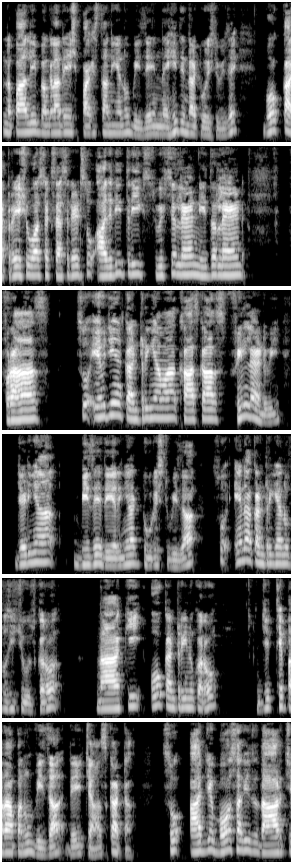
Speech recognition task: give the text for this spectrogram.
ਨੇਪਾਲੀ ਬੰਗਲਾਦੇਸ਼ ਪਾਕਿਸਤਾਨੀਆਂ ਨੂੰ ਵੀਜ਼ੇ ਨਹੀਂ ਦਿੰਦਾ ਟੂਰਿਸਟ ਵੀਜ਼ੇ। ਬਹੁਤ ਘੱਟ ਰੇਸ਼ੋ ਆ ਸਕਸੈਸ ਰੇਟ ਸੋ ਅੱਜ ਦੀ ਤਰੀਕ ਸਵਿਟਜ਼ਰਲੈਂਡ ਨੀਦਰਲੈਂਡ ਫਰਾਂਸ, ਸੋ ਇਹੋ ਜਿਹੀਆਂ ਕੰਟਰੀਆਂ ਵਾ, ਖਾਸ ਖਾਸ ਫਿਨਲੈਂਡ ਵੀ, ਜਿਹੜੀਆਂ ਵੀਜ਼ੇ ਦੇ ਰਹੀਆਂ, ਟੂਰਿਸਟ ਵੀਜ਼ਾ। ਸੋ ਇਹਨਾਂ ਕੰਟਰੀਆਂ ਨੂੰ ਤੁਸੀਂ ਚੂਜ਼ ਕਰੋ, ਨਾ ਕਿ ਉਹ ਕੰਟਰੀ ਨੂੰ ਕਰੋ, ਜਿੱਥੇ ਪਤਾ ਆਪਾਂ ਨੂੰ ਵੀਜ਼ਾ ਦੇ ਚਾਂਸ ਘੱਟ ਆ। ਸੋ ਅੱਜ ਬਹੁਤ ਸਾਰੀ ਤਦਾਰ ਚ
